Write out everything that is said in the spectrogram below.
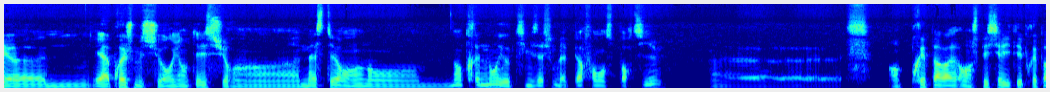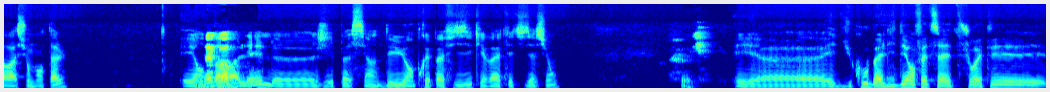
euh, et après, je me suis orienté sur un master en, en entraînement et optimisation de la performance sportive, en, spécialité préparation mentale. Et en parallèle, j'ai passé un DU en prépa physique et réathlétisation. Et, euh, et du coup, bah, l'idée, en fait, ça a toujours été,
